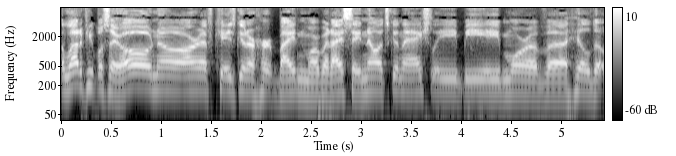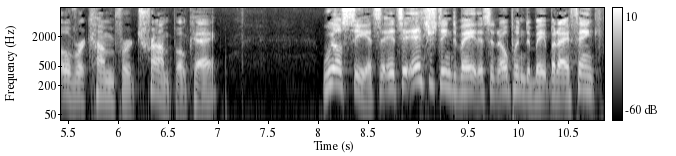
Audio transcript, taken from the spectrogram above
a lot of people say, oh, no, RFK is going to hurt Biden more. But I say, no, it's going to actually be more of a hill to overcome for Trump, okay? We'll see. It's, it's an interesting debate. It's an open debate. But I think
